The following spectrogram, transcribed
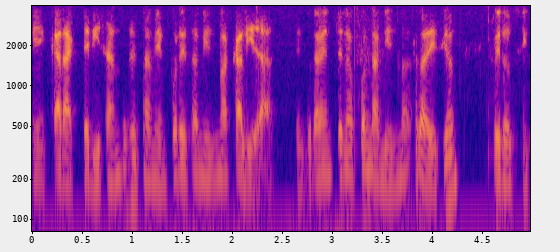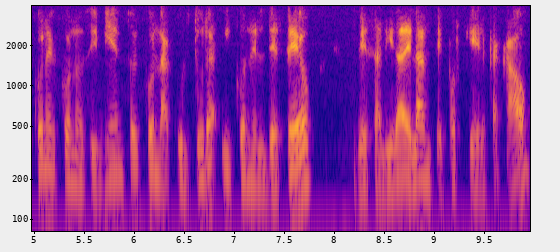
eh, caracterizándose también por esa misma calidad. Seguramente no con la misma tradición, pero sí con el conocimiento y con la cultura y con el deseo de salir adelante, porque el cacao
